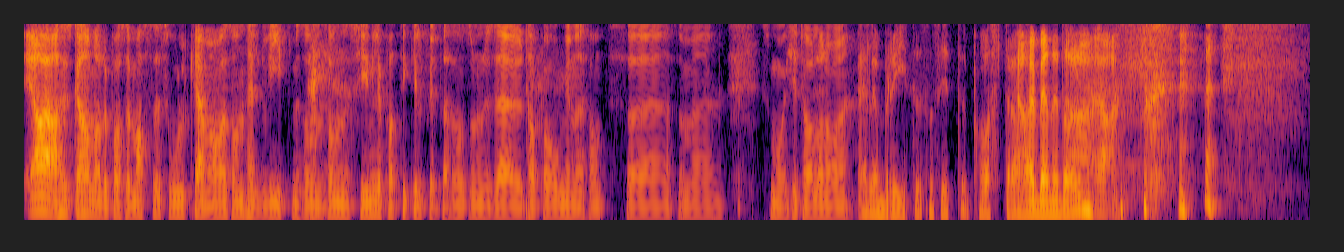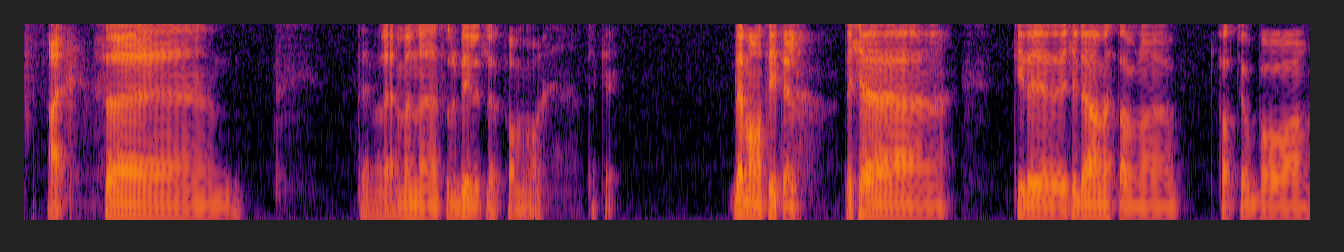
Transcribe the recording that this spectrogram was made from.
Ja, ja, jeg husker han hadde på seg masse solkrem. Han var sånn helt hvit med sånn, sånn synlig partikkelfilter, sånn som du ser du tar på ungene, sant, så, som som hun ikke tåler noe. Eller en brite som sitter på stranda i Benidorm. Ja, ja. Nei, så Det var det. Men eh, så det blir litt løp framover, tenker jeg. Det man har tid til. Det er ikke Tid er ikke det jeg mest har fast jobb og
